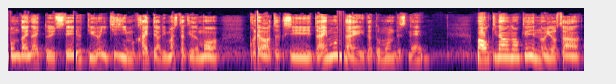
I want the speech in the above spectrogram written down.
問題ないとしているっていうふうに記事にも書いてありましたけども、これは私大問題だと思うんですね。まあ沖縄の県の予算、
